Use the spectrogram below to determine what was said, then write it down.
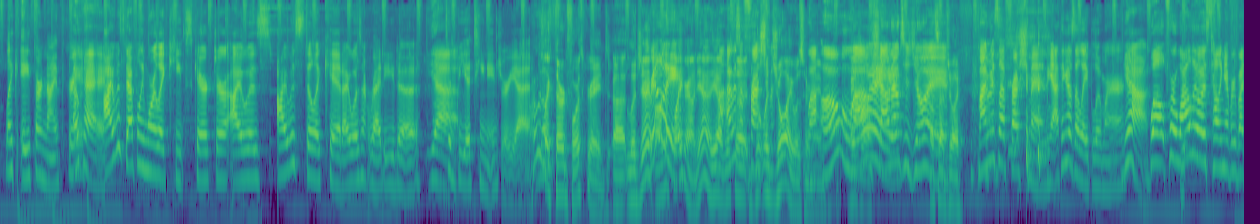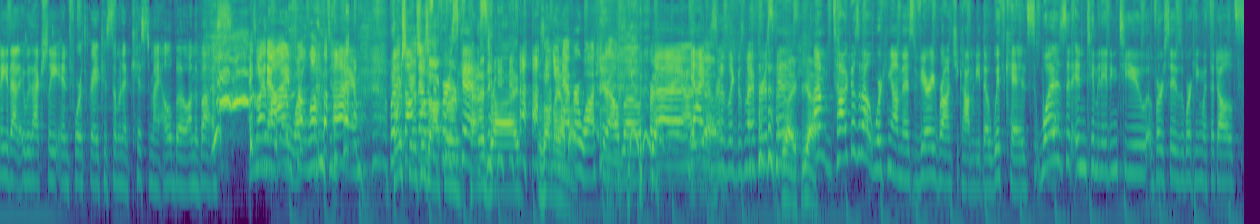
Like eighth or ninth grade. Okay. I was definitely more like Keith's character. I was I was still a kid. I wasn't ready to Yeah. to be a teenager yet. I was like third, fourth grade, uh, legit on the Really? playground. Yeah, yeah. With, I was a uh, Jo- freshman. with Joy was her Wow. name. Oh, Hey, wow. Joy. Shout out to Joy. What's up, Joy? Mine was a freshman. Yeah, I think I was a late bloomer. Yeah. Well, for a while though, I was telling everybody that it was actually in fourth grade because someone had kissed my elbow on the bus. And so you I lied for a long time. But First I thought kiss that was was the awkward, first kiss. kind of dry. Was on my You elbow. never wash your elbow forever. yeah, yeah. I just was like, this is my first kiss. Right, yeah. Um, talk to us about working on this very raunchy comedy though with kids. Was it intimidating to you versus working with adults?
